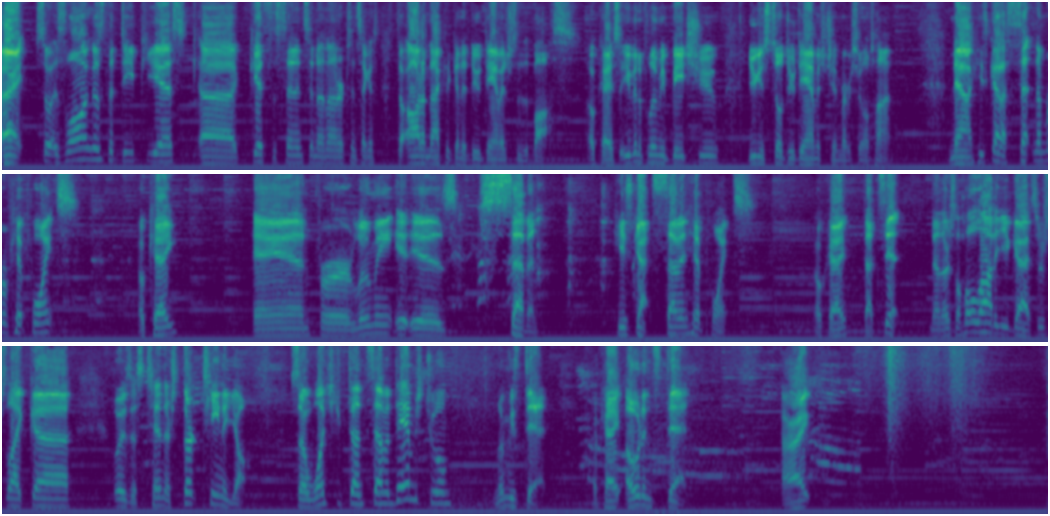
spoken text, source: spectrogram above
Alright, so as long as the DPS uh, gets the sentence in under 10 seconds, they're automatically going to do damage to the boss. Okay, so even if Lumi beats you, you can still do damage to him every single time. Now, he's got a set number of hit points. Okay? And for Lumi, it is 7. He's got 7 hit points. Okay? That's it. Now, there's a whole lot of you guys. There's like, uh, what is this, 10? There's 13 of y'all. So once you've done 7 damage to him, Lumi's dead. Okay? Odin's dead. Alright?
